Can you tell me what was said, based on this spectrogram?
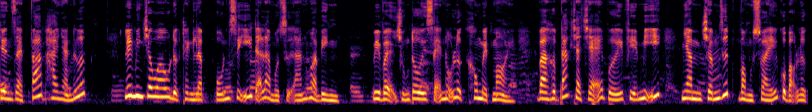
trên giải pháp hai nhà nước – Liên minh châu Âu được thành lập vốn dĩ đã là một dự án hòa bình. Vì vậy chúng tôi sẽ nỗ lực không mệt mỏi và hợp tác chặt chẽ với phía Mỹ nhằm chấm dứt vòng xoáy của bạo lực.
